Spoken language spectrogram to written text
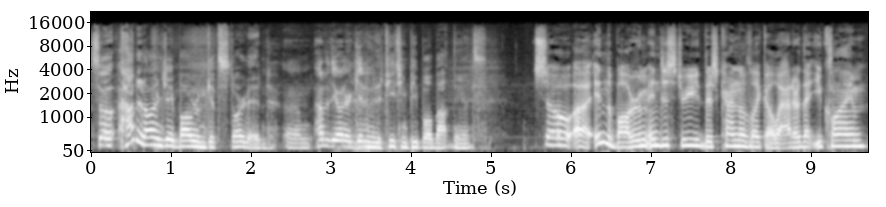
so, how did R&J Ballroom get started? Um, how did the owner get into teaching people about dance? So, uh, in the ballroom industry, there's kind of like a ladder that you climb,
